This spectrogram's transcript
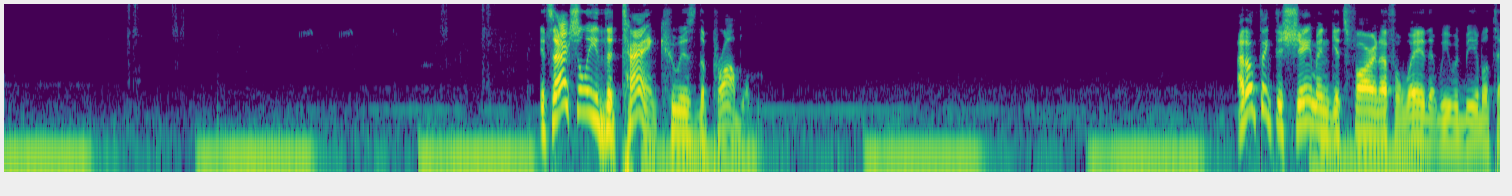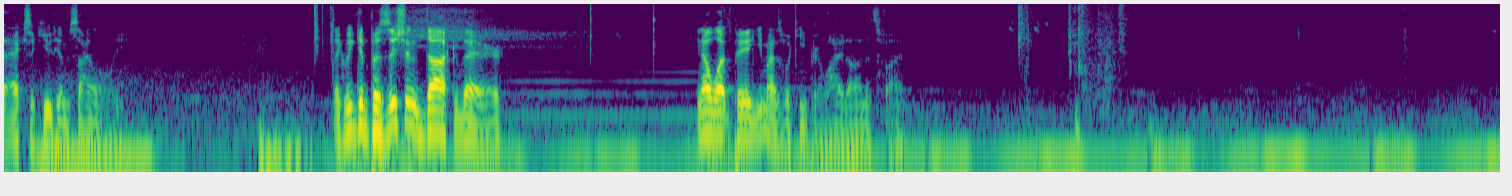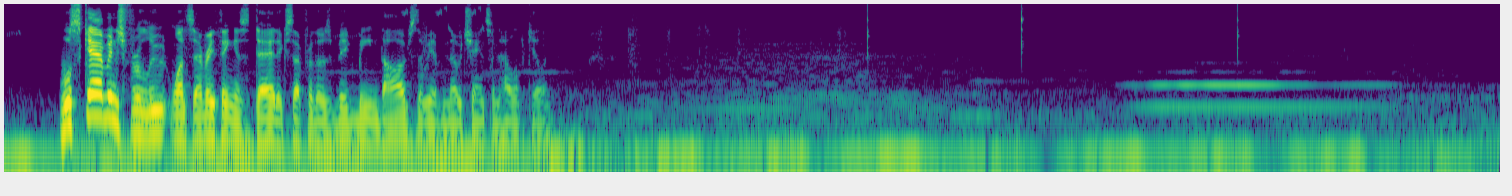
It's actually the tank who is the problem. I don't think the shaman gets far enough away that we would be able to execute him silently. Like, we could position Duck there. You know what, Pig? You might as well keep your light on. It's fine. We'll scavenge for loot once everything is dead, except for those big mean dogs that we have no chance in hell of killing.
